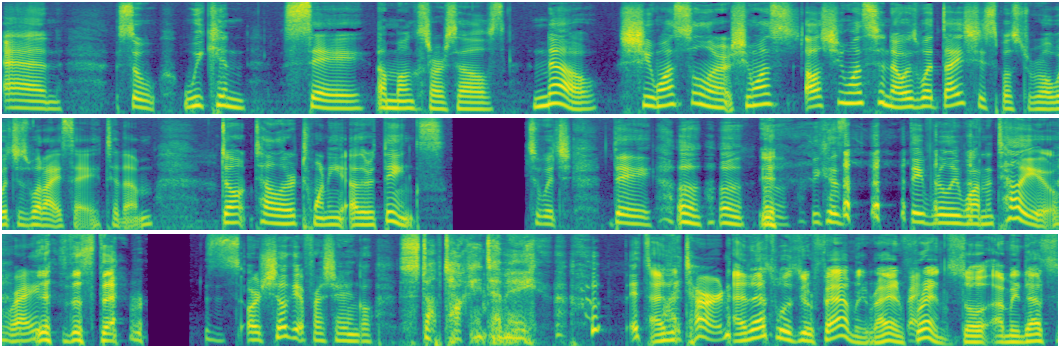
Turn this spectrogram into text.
And so we can say amongst ourselves, no, she wants to learn. She wants all she wants to know is what dice she's supposed to roll, which is what I say to them. Don't tell her 20 other things. To which they, uh, uh, uh, because they really want to tell you, right? Yes, the stabber. Or she'll get frustrated and go, stop talking to me. it's And, my turn. And that's with your family, right? And Right. friends. So, I mean, that's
